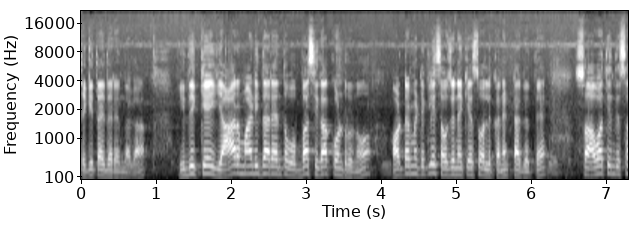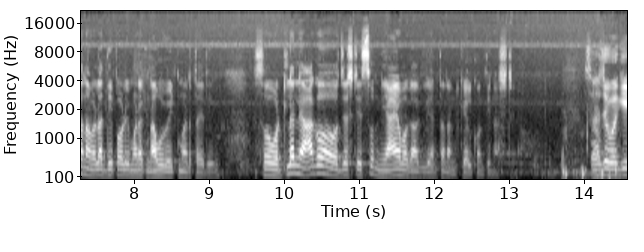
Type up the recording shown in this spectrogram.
ತೆಗಿತಾ ಇದ್ದಾರೆ ಅಂದಾಗ ಇದಕ್ಕೆ ಯಾರು ಮಾಡಿದ್ದಾರೆ ಅಂತ ಒಬ್ಬ ಸಿಗಾಕೊಂಡ್ರು ಆಟೋಮೆಟಿಕ್ಲಿ ಸೌಜನ್ಯ ಕೇಸು ಅಲ್ಲಿ ಕನೆಕ್ಟ್ ಆಗುತ್ತೆ. ಸೊ ಆವತ್ತಿನ ದಿವಸ ನಾವೆಲ್ಲ ದೀಪಾವಳಿ ಮಾಡೋಕ್ಕೆ ನಾವು ವೆಯ್ಟ್ ಮಾಡ್ತಾ ಇದ್ದೀವಿ. ಸೊ ಒಟ್ಲಲ್ಲಿ ಆಗೋ ಜಸ್ಟಿಸ್ಸು ನ್ಯಾಯವಾಗಲಿ ಅಂತ ನಾನು ಕೇಳ್ಕೊತೀನಿ ಅಷ್ಟೇ. ಸಹಜವಾಗಿ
